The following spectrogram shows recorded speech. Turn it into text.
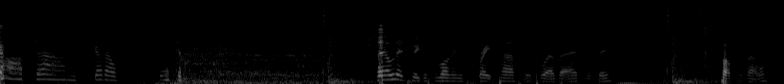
God damn! Get out! They're literally just running straight past me to wherever Ed would be. Apart from that one.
